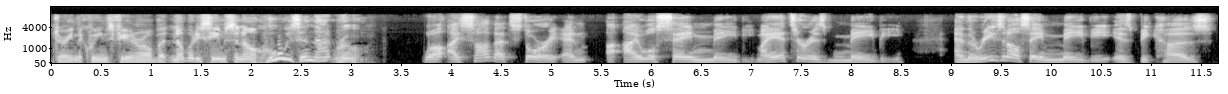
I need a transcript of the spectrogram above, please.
during the Queen's funeral, but nobody seems to know who was in that room. Well, I saw that story, and I will say maybe. My answer is maybe, and the reason I'll say maybe is because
